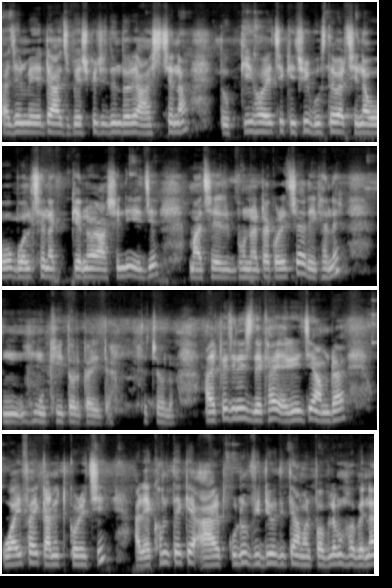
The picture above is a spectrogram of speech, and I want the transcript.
কাজের মেয়েটা আজ বেশ কিছুদিন ধরে আসছে না, তো কি হয়েছে কিছুই বুঝতে পারছি না। ও বলছে না কেন আসেনি, এই যে মাছের ভুনাটা করেছে আর এখানে মুখি তরকারিটা। তো চলো, আরেকটা জিনিস দেখায় এই যে আমরা ওয়াইফাই কানেক্ট করেছি, আর এখন থেকে আর কোনো ভিডিও দিতে আমার প্রবলেম হবে না,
